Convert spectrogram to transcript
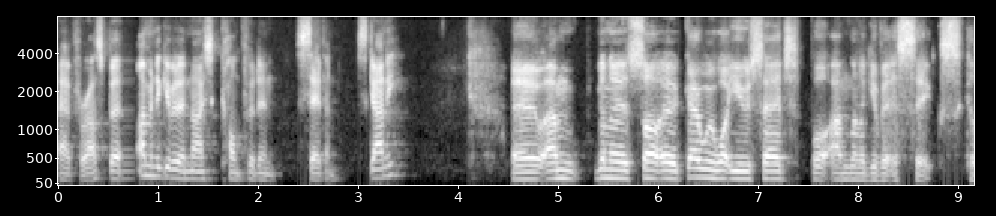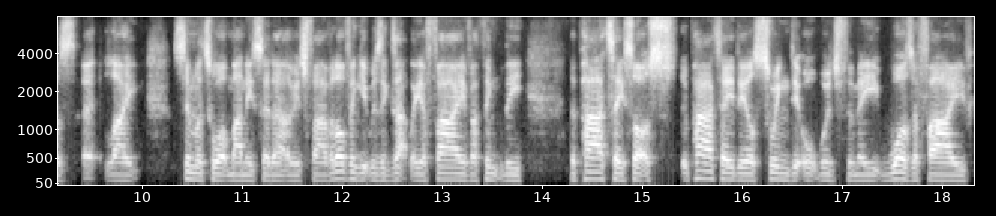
uh, for us, but I'm going to give it a nice confident seven. Scunny, uh, I'm gonna sort of go with what you said, but I'm gonna give it a six because, uh, like, similar to what Manny said out of his five, I don't think it was exactly a five. I think the the Partey sort of the Partey deal swinged it upwards for me. It was a five.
